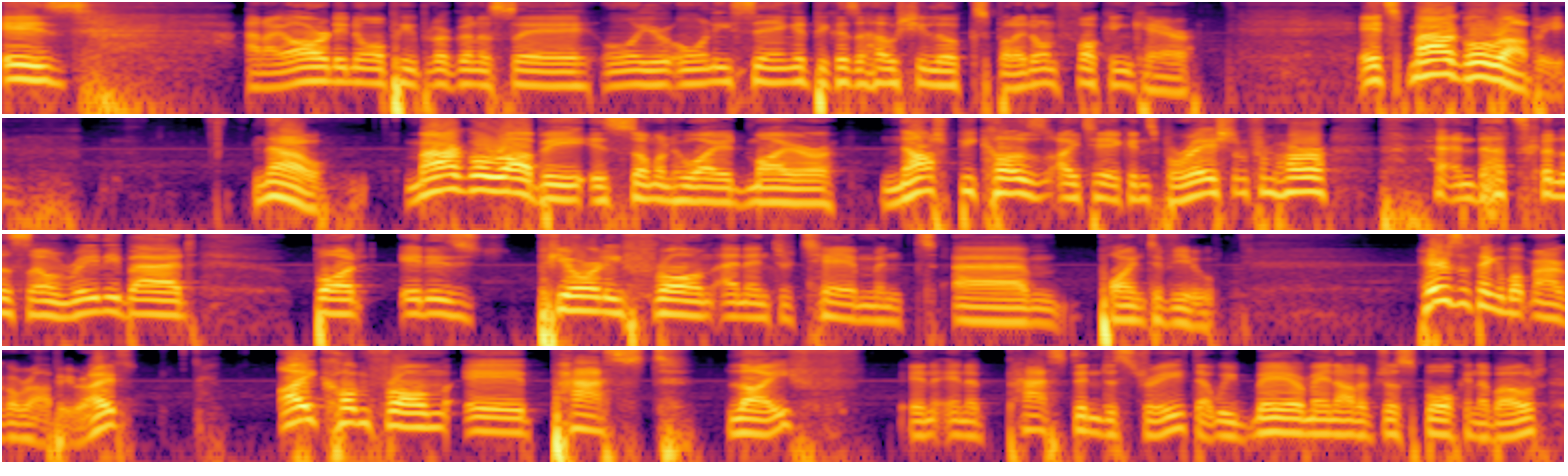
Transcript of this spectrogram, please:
is, and I already know people are going to say, oh, you're only saying it because of how she looks, but I don't fucking care. It's Margot Robbie. Now, Margot Robbie is someone who I admire not because I take inspiration from her, and that's going to sound really bad, but it is purely from an entertainment um, point of view. Here's the thing about Margot Robbie, right? I come from a past life, in, in a past industry that we may or may not have just spoken about,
